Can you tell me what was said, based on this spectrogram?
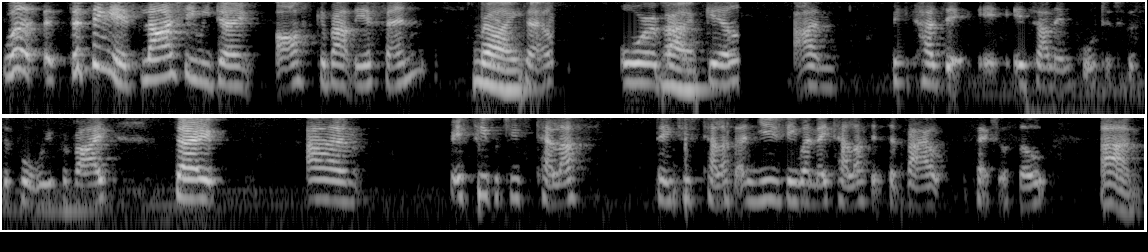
Well, the thing is, largely we don't ask about the offence right. itself or about Right. guilt um, because it, it, it's unimportant to the support we provide. So, um, if people choose to tell us, they just tell us, and usually when they tell us, it's about sexual assault. Um,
